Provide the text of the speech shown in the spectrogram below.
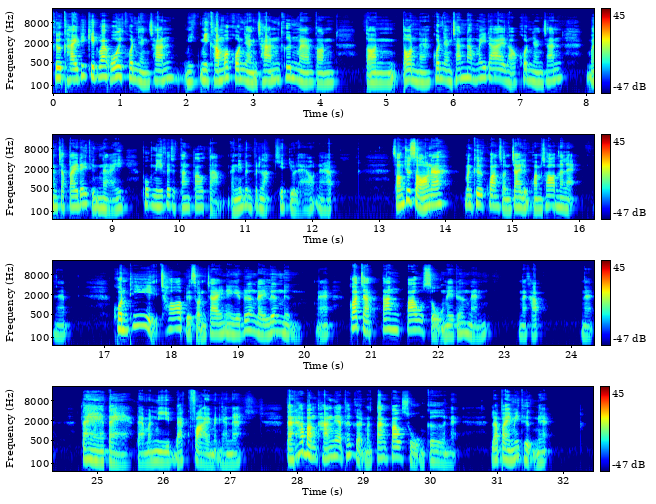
คือใครที่คิดว่าโอ้ยคนอย่างฉัน มีมีคำว่าคนอย่างฉันขึ้นมาตอนตอนต้นนะ คนอย่างฉันทาไม่ได้หรอก คนอย่างฉันมันจะไปได้ถึงไหน พวกนี้ก็จะตั้งเป้าต่ำอันนี้เป็นเป็นหลักคิดอยู่แล้วนะครับ 2.2 นะ มันคือความสนใจหรือความชอบนั่นแหละนะครับคนที่ชอบหรือสนใจในเรื่องใดเรื่องหนึ่งนะ ก็จะตั้งเป้าสูงในเรื่องนั้นนะครับนะแต่แต่แต่มันมีแบ็กไฟเหมือนกันนะ แต่ถ้าบางครั้งเนี่ยถ้าเกิดมันตั้งเป้าสูงเกินเนี่ยแล้วไปไม่ถึงเนี่ย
